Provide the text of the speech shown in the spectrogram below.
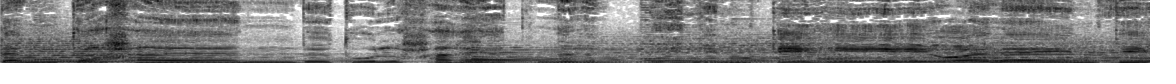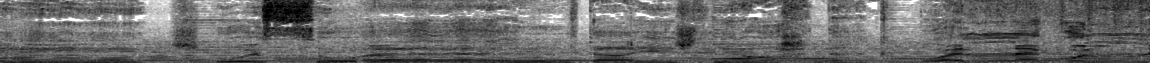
ده امتحان بطول حياتنا بننتهي ولا ينتهيش. والسؤال تعيش لوحدك ولا كل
